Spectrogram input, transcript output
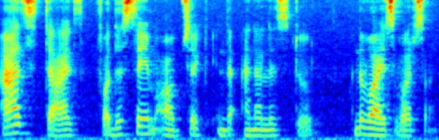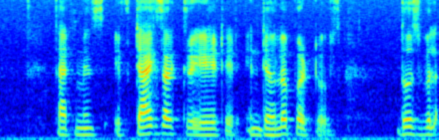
as tags for the same object in the analyst tool and the vice versa. that means if tags are created in developer tools those will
